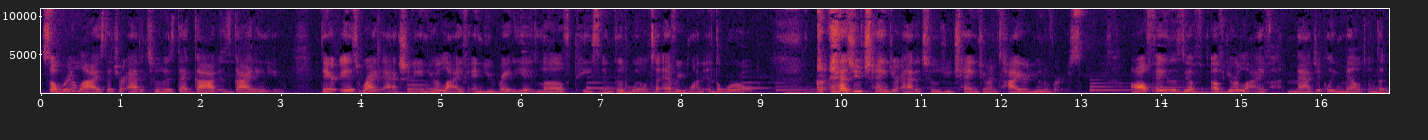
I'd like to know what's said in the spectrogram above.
So realize that your attitude is that God is guiding you. There is right action in your life, and you radiate love, peace, and goodwill to everyone in the world. As you change your attitude, you change your entire universe. All phases of, of your life magically melt in the,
